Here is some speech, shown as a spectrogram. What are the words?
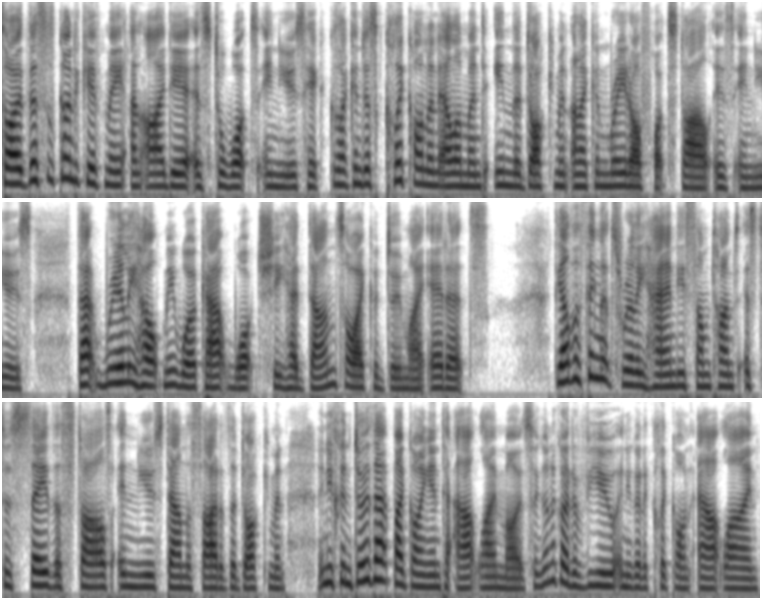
So this is going to give me an idea as to what's in use here because I can just click on an element in the document and I can read off what style is in use. That really helped me work out what she had done so I could do my edits. The other thing that's really handy sometimes is to see the styles in use down the side of the document. And you can do that by going into outline mode. So you're going to go to view and you're going to click on outline.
